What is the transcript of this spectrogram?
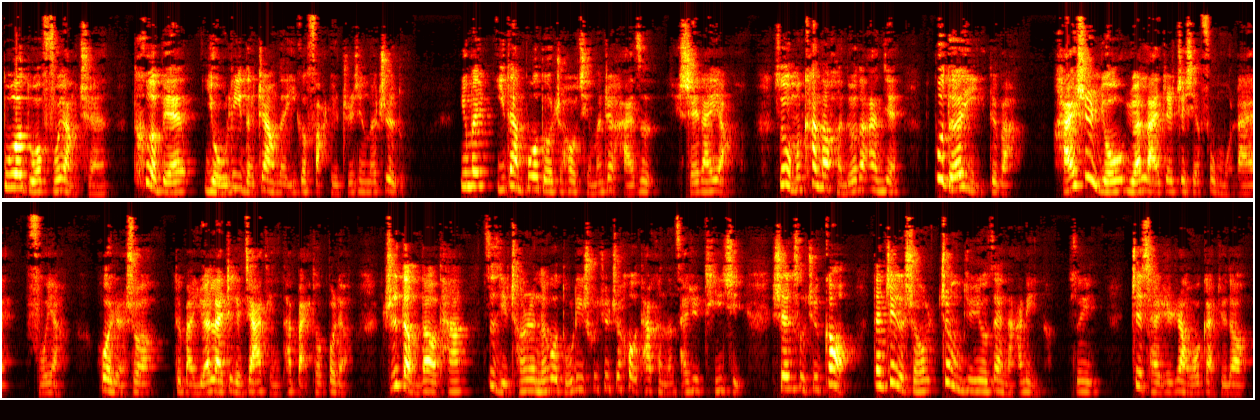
剥夺抚养权特别有力的这样的一个法律执行的制度，因为一旦剥夺之后，请问这孩子谁来养？所以我们看到很多的案件，不得已，对吧？还是由原来的这些父母来抚养，或者说，对吧？原来这个家庭他摆脱不了，只等到他自己成人能够独立出去之后，他可能才去提起申诉去告，但这个时候证据又在哪里呢？所以这才是让我感觉到。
